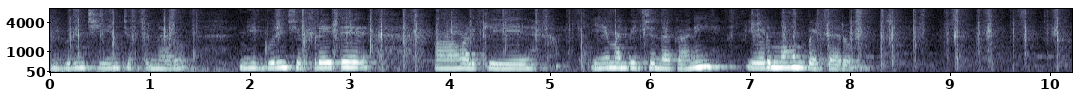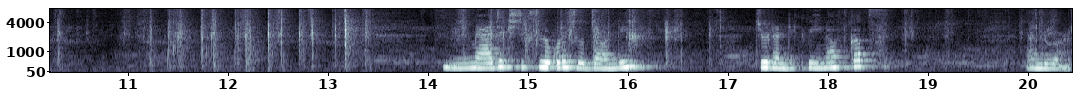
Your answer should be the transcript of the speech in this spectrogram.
మీ గురించి ఏం చెప్తున్నారు? మీ గురించి ఎప్పుడైతే వాళ్ళకి ఏమనిపించిందో కానీ ఏడు మొహం పెట్టారు. మ్యాజిక్ స్టిక్స్లో కూడా చూద్దామండి. చూడండి క్వీన్ ఆఫ్ కప్స్. అండ్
